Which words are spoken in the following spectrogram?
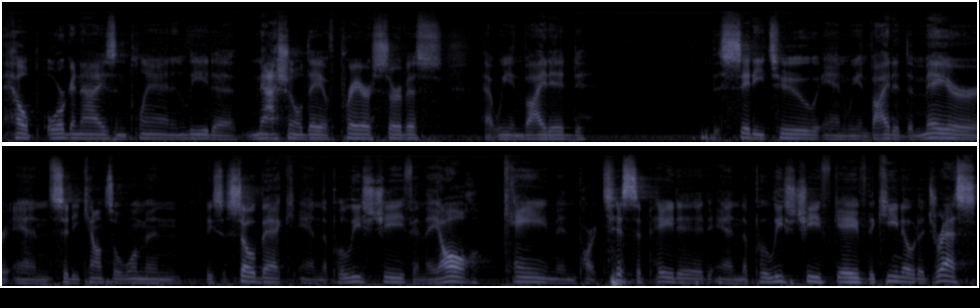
help organize and plan and lead a national day of prayer service that we invited the city to, and we invited the mayor and city councilwoman Lisa Sobek and the police chief, and they all came and participated, and the police chief gave the keynote address,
